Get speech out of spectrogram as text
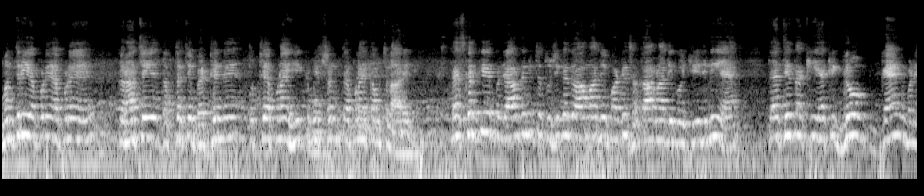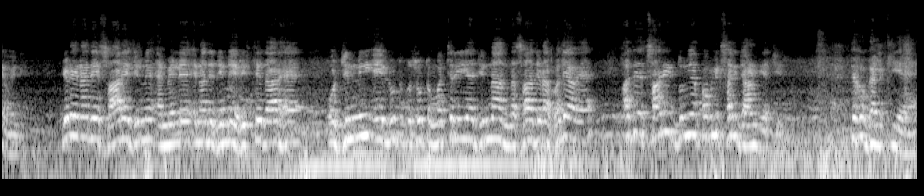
ਮੰਤਰੀ ਆਪਣੇ ਆਪਣੇ ਘਰਾਂ 'ਚ, ਦਫ਼ਤਰ 'ਚ ਬੈਠੇ ਨੇ, ਉੱਥੇ ਆਪਣਾ ਹੀ ਕਮਿਸ਼ਨ ਤੇ ਆਪਣਾ ਹੀ ਕੰਮ ਚਲਾ ਰਹੇ ਨੇ। ਤਾਂ ਇਸ ਕਰਕੇ ਪੰਜਾਬ ਦੇ ਵਿੱਚ ਤੁਸੀਂ ਕਹਿੰਦੇ ਹੋ, ਆਮ ਆਦਮੀ ਪਾਰਟੀ ਸਰਕਾਰ ਨਾਲ ਦੀ ਕੋਈ ਚੀਜ਼ ਨਹੀਂ ਹੈ। ਤਾਂ ਇੱਥੇ ਤਾਂ ਕੀ ਹੈ ਕਿ ਗਰੋ ਗੈਂਗ ਬਣੇ ਹੋਏ ਨੇ। ਜਿਹੜੇ ਇਹਨਾਂ ਦੇ ਸਾਰੇ ਜਿੰਨੇ ਐਮਐਲਏ, ਇਹਨਾਂ ਦੇ ਜਿੰਨੇ ਰਿਸ਼ਤੇਦਾਰ ਹੈ ਔਰ ਜਿੰਨੀ ਇਹ ਲੁੱਟ ਖਸੁੱਟ ਮਚ ਰਹੀ ਹੈ, ਜਿੰਨਾ ਨਸ਼ਾ ਜਿਹੜਾ ਵਧਿਆ ਹੋਇਆ ਹੈ, ਅੱਜ ਇਹ ਸਾਰੀ ਦੁਨੀਆ ਪਬਲਿਕ ਸਾਰੀ ਜਾਣਦੀ ਹੈ ਚੀਜ਼। ਦੇਖੋ ਗੱਲ ਕੀ ਹੈ,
